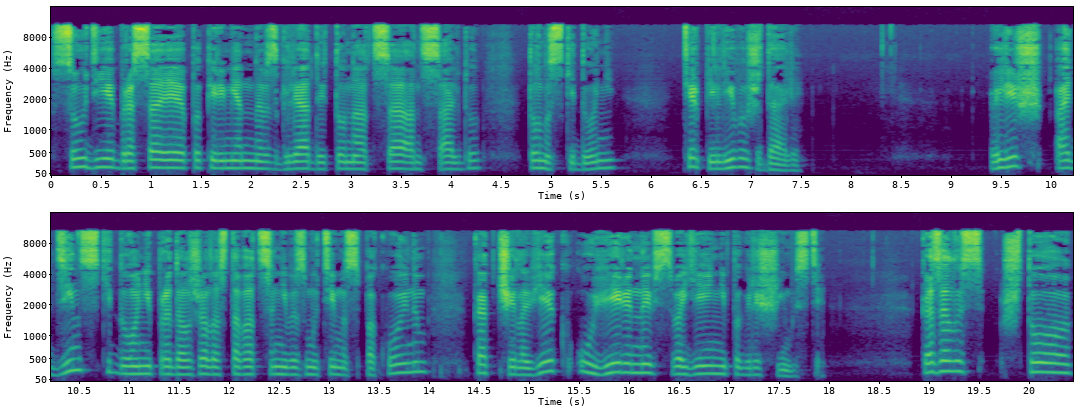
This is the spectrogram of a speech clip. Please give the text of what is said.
Судьи, бросая попеременно взгляды то на отца Ансальдо, то на Скидони, терпеливо ждали. Лишь один Скидони продолжал оставаться невозмутимо спокойным, как человек, уверенный в своей непогрешимости. Казалось, что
